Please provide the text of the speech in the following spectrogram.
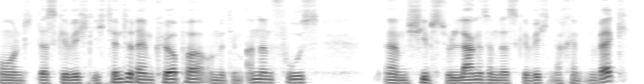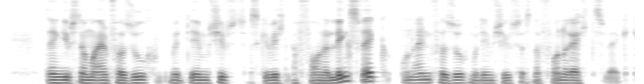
und das Gewicht liegt hinter deinem Körper und mit dem anderen Fuß ähm, schiebst du langsam das Gewicht nach hinten weg. Dann gibt es nochmal einen Versuch, mit dem schiebst du das Gewicht nach vorne links weg und einen Versuch, mit dem schiebst du es nach vorne rechts weg.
